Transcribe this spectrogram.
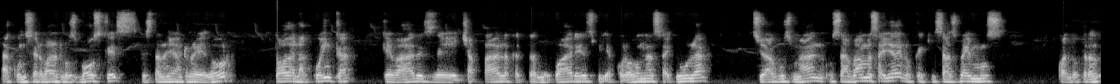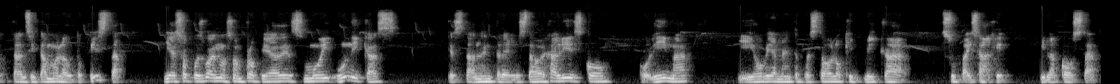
a conservar los bosques que están ahí alrededor, toda la cuenca que va desde Chapala, Catán de Juárez, Villa Corona, Sayula, Ciudad Guzmán, o sea, va más allá de lo que quizás vemos cuando transitamos la autopista. Y eso, pues bueno, son propiedades muy únicas que están entre el estado de Jalisco, Colima y obviamente pues todo lo que implica su paisaje y la costa.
